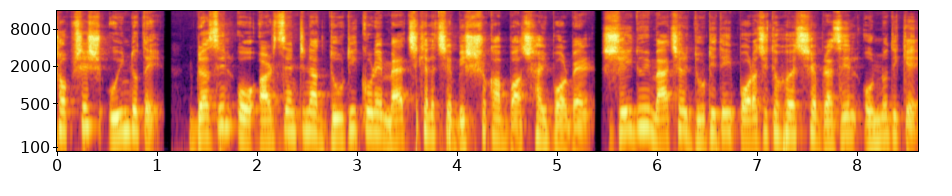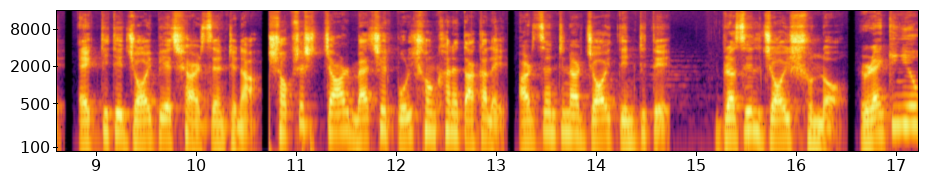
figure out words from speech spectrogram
সবশেষ উইন্ডোতে ব্রাজিল ও আর্জেন্টিনা দুটি করে ম্যাচ খেলেছে বিশ্বকাপ বাছাই পর্বের। সেই দুই ম্যাচের দুটিতেই পরাজিত হয়েছে ব্রাজিল, অন্যদিকে একটিতে জয় পেয়েছে আর্জেন্টিনা। সবশেষ চার ম্যাচের পরিসংখ্যানে তাকালে আর্জেন্টিনার জয় তিনটিতে, ব্রাজিল জয় শূন্য। র্যাঙ্কিংয়েও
